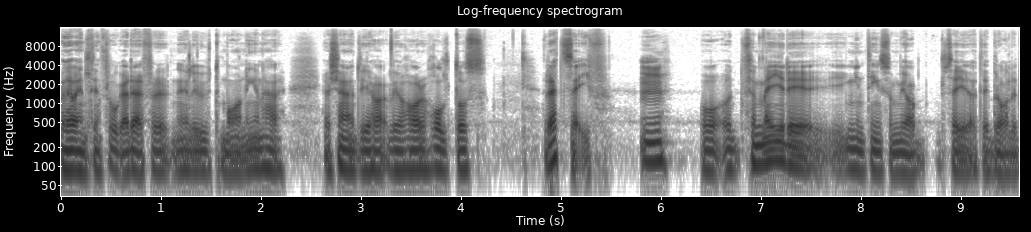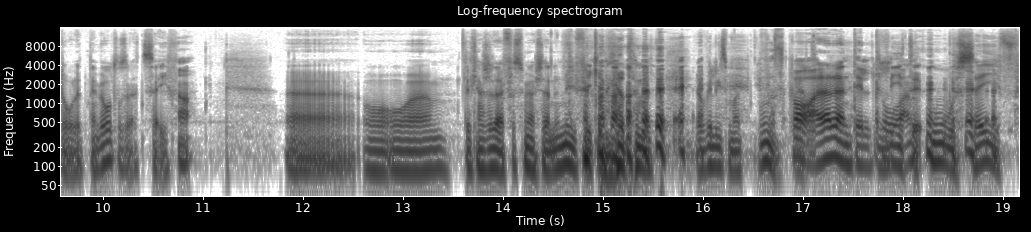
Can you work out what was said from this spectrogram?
och jag har egentligen fråga därför när det gäller utmaningen här. Jag känner att vi har, vi har hållit oss rätt safe. Mm. Och, och för mig är det ingenting som jag säger att det är bra eller dåligt, men vi har hållit oss rätt safe. Ja. Eh, och, och, eh, det är kanske är därför som jag känner nyfikenheten. jag vill liksom att, Du får spara den till tvåan. lite osafe.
